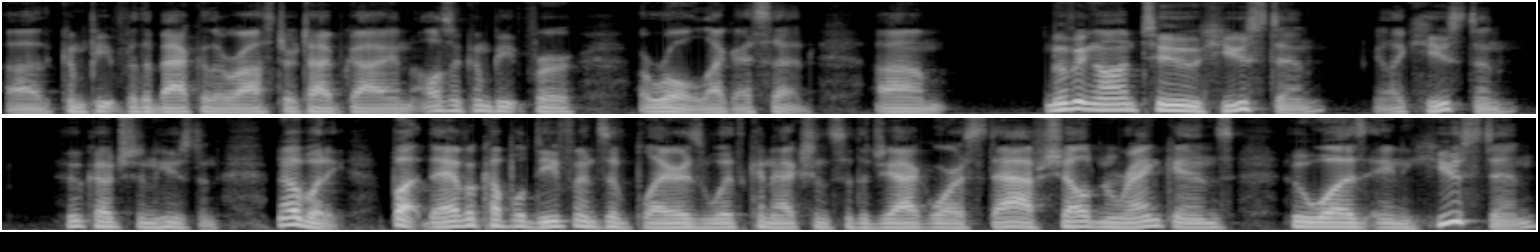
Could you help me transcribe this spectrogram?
uh, compete for the back of the roster type guy, and also compete for a role. Like I said, um, moving on to Houston, like Houston. Who coached in Houston? Nobody. But they have a couple defensive players with connections to the Jaguar staff. Sheldon Rankins, who was in Houston,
